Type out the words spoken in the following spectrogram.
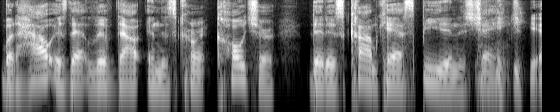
But how is that lived out in this current culture that is Comcast speed and is change? yeah.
